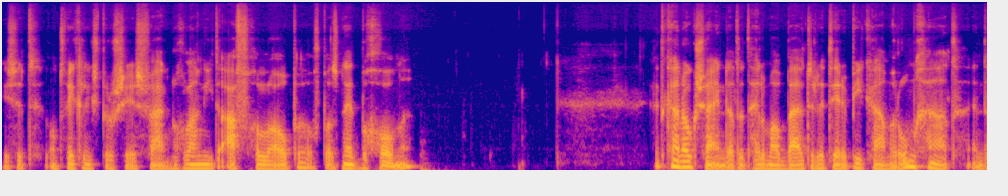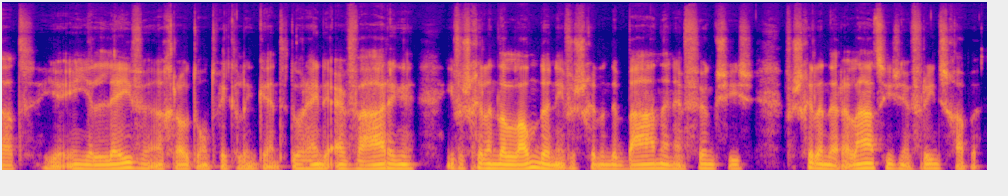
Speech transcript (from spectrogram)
is het ontwikkelingsproces vaak nog lang niet afgelopen of pas net begonnen. Het kan ook zijn dat het helemaal buiten de therapiekamer omgaat en dat je in je leven een grote ontwikkeling kent doorheen de ervaringen in verschillende landen, in verschillende banen en functies, verschillende relaties en vriendschappen.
